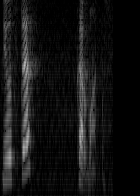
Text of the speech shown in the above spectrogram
News desk കർമാനൂസ്.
